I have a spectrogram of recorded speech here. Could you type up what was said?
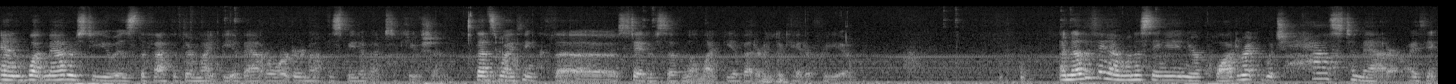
And what matters to you is the fact that there might be a bad order, not the speed of execution. That's why I think the state of CivMil might be a better Mhm. indicator for you. Another thing I want to say in your quadrant, which has to matter, I think,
